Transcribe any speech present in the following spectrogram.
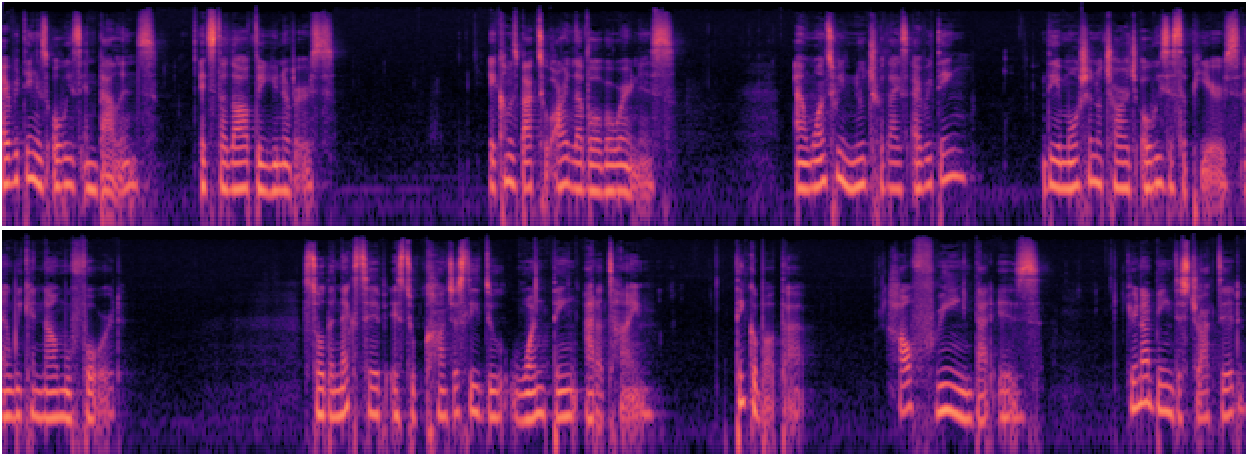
Everything is always in balance. It's the law of the universe. It comes back to our level of awareness. And once we neutralize everything, the emotional charge always disappears and we can now move forward. So, the next tip is to consciously do one thing at a time. Think about that. How freeing that is. You're not being distracted,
